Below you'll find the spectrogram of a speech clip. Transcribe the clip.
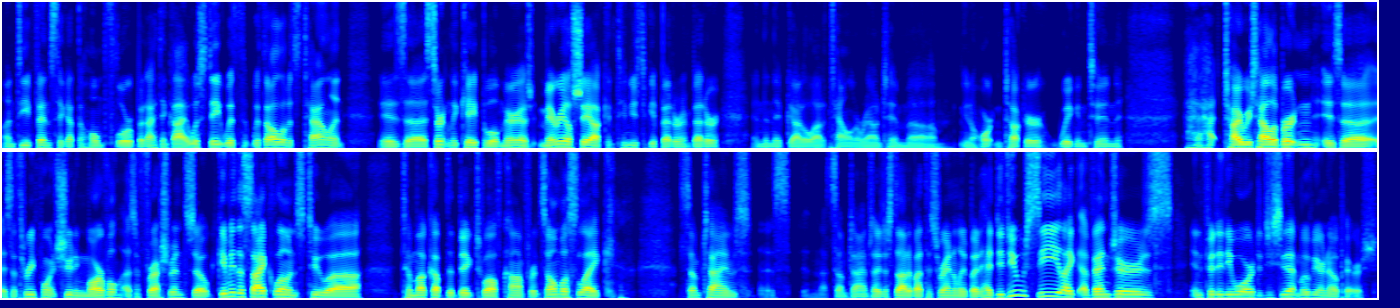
on defense. They got the home floor, but I think Iowa State, with with all of its talent, is uh, certainly capable. Marial, Marial Shayok continues to get better and better, and then they've got a lot of talent around him. Um, you know, Horton Tucker, Wigginton. Tyrese Haliburton is a is a three point shooting marvel as a freshman. So give me the Cyclones to uh, to muck up the Big 12 conference, almost like sometimes not sometimes. I just thought about this randomly, but did you see like Avengers: Infinity War? Did you see that movie or no, Parrish?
